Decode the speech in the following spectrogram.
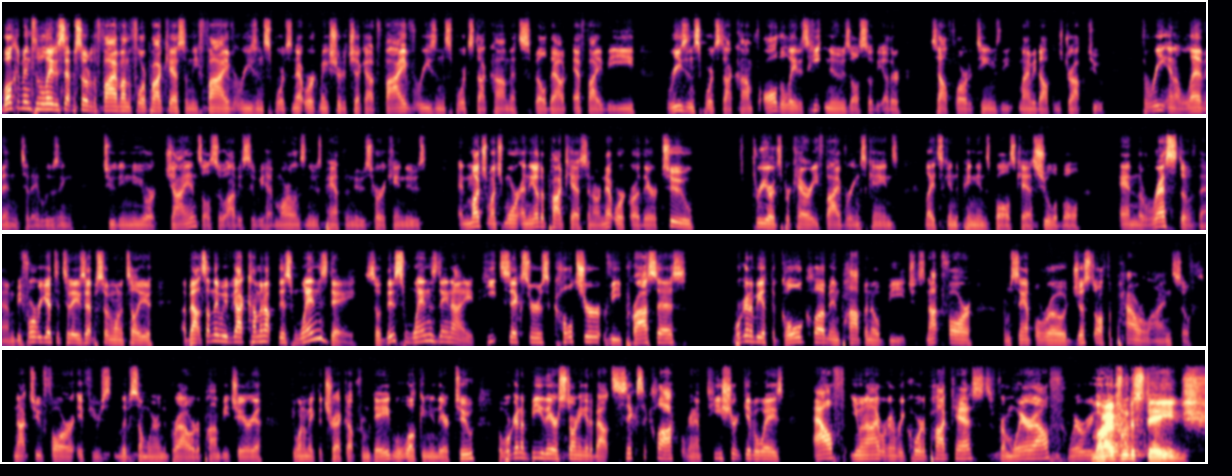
Welcome into the latest episode of the Five on the Floor podcast on the Five Reasons Sports Network. Make sure to check out fivereasonsports.com. That's spelled out F I V E, reasonsports.com for all the latest Heat news. Also, the other South Florida teams. The Miami Dolphins dropped to 3 and 11 today, losing to the New York Giants. Also, obviously, we have Marlins news, Panther news, Hurricane news, and much, much more. And the other podcasts in our network are there too Three Yards Per Carry, Five Rings Canes, Light Skinned Opinions, Balls Cast, Shula Bowl and the rest of them. Before we get to today's episode, I want to tell you about something we've got coming up this Wednesday. So, this Wednesday night, Heat Sixers, Culture v Process. We're going to be at the Gold Club in Pompano Beach. It's not far from Sample Road, just off the power line. So, not too far if you live somewhere in the Broward or Palm Beach area. If you want to make the trek up from Dade, we'll welcome you there too. But we're going to be there starting at about six o'clock. We're going to have t shirt giveaways Alf, you and I, we're going to record a podcast from where, Alf? Where are we? Live from the stage.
